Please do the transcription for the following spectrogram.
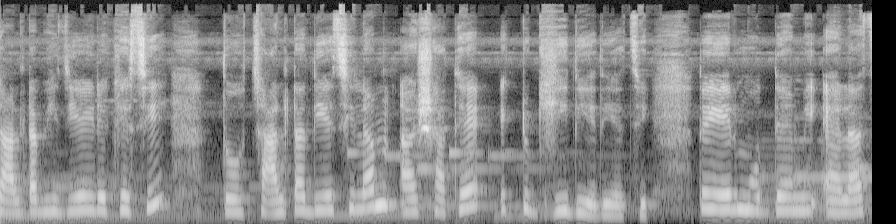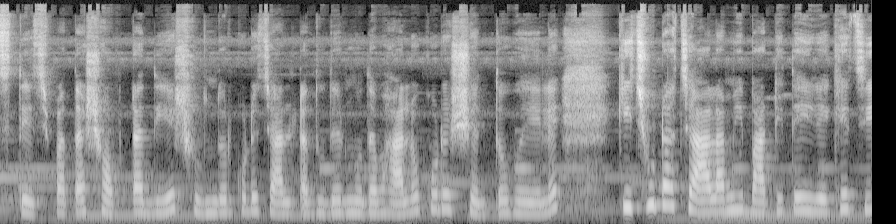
চালটা ভিজিয়েই রেখেছি। তো চালটা দিয়েছিলাম আর সাথে একটু ঘি দিয়ে দিয়েছি। তো এর মধ্যে আমি এলাচ, তেজপাতা সবটা দিয়ে সুন্দর করে চালটা দুধের মধ্যে ভালো করে সেদ্ধ হয়ে এলে কিছুটা চাল আমি বাটিতেই রেখেছি।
